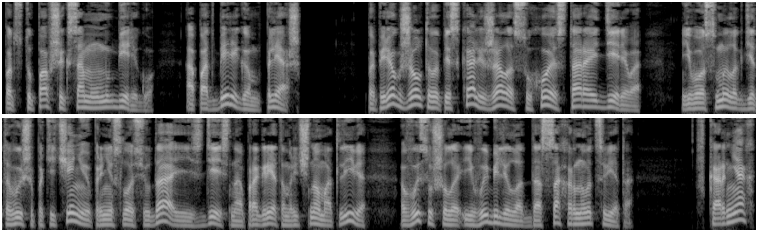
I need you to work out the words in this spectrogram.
подступавший к самому берегу, а под берегом пляж. Поперек желтого песка лежало сухое старое дерево, его смыло где-то выше по течению, принесло сюда и здесь, на прогретом речном отливе, высушило и выбелило до сахарного цвета. В корнях,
